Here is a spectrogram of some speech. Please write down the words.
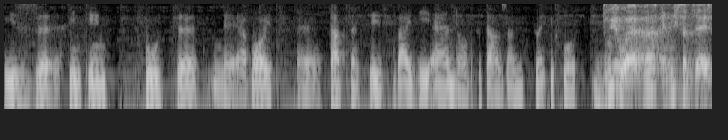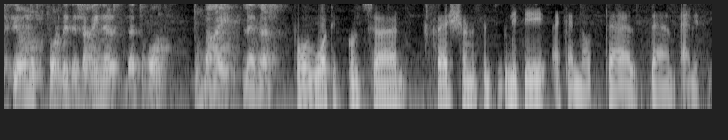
is uh, thinking put uh, avoid uh, substances by the end of 2024. Do you have any suggestion for the designers that want to buy leathers? For what it concerns fashion sensibility, I cannot tell them anything.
